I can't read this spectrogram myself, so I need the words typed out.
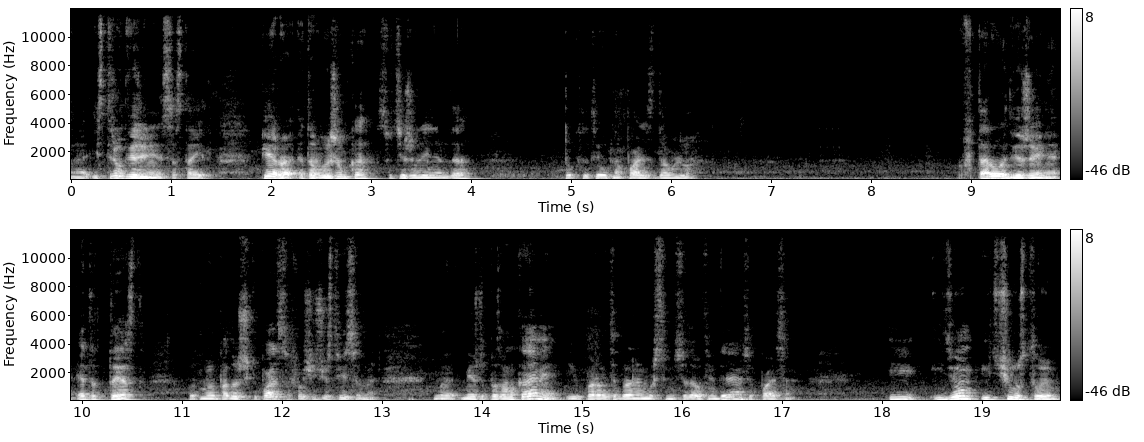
э, из трех движений состоит. Первое, это выжимка с утяжелением, да, только тут я вот на палец давлю. Второе движение, это тест. Вот мои подушечки пальцев очень чувствительны. Мы между позвонками и паравертебральными мышцами сюда вот внедряемся пальцем. И идем и чувствуем.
